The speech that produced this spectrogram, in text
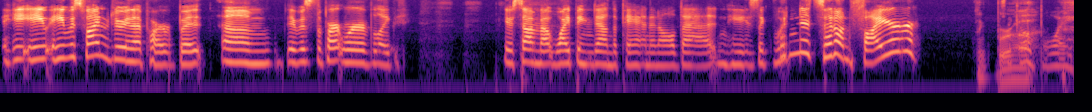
He he he was fine doing that part, but um, it was the part where like he was talking about wiping down the pan and all that, and he's like, "Wouldn't it set on fire?" like, It's like, oh bruh. boy,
